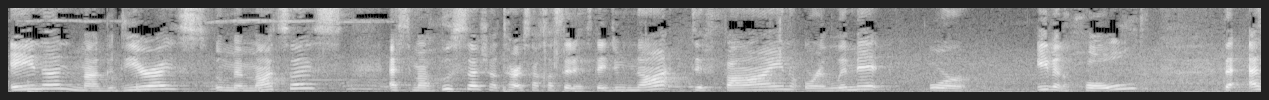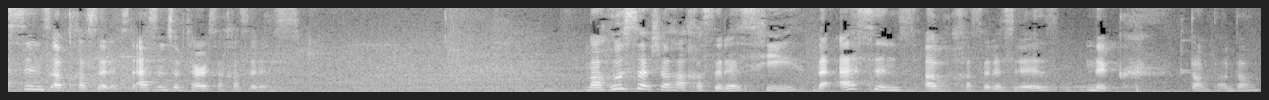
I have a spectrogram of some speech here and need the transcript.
Einan Magdirais Umematzais Esmahusa Shaltar Chassidus. They do not define or limit or even hold the essence of Chassidus, the essence of Taras Chassidus. Mahusa Shal HaChassidus, he, the essence of Chassidus is, nik, dun dun dun,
